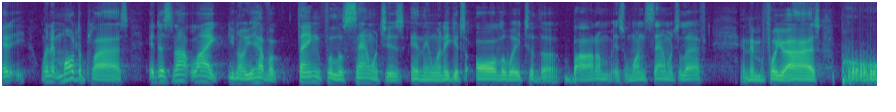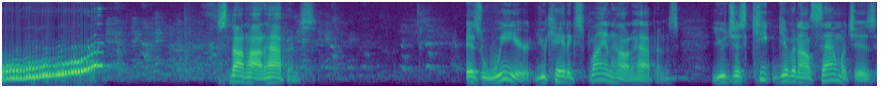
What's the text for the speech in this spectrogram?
It, when it multiplies, it is not like, you know, you have a thing full of sandwiches, and then when it gets all the way to the bottom, is one sandwich left, and then before your eyes, it's not how it happens. It's weird. You can't explain how it happens. You just keep giving out sandwiches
